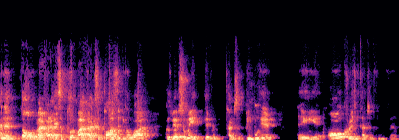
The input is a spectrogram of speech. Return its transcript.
and then, oh, matter of fact, it's a matter of fact, it's a positive. You know why? Because we have so many different types of people here. They get all crazy types of food, fam.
